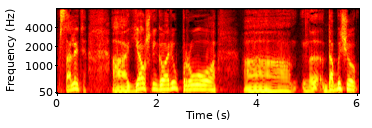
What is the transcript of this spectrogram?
Представляете? А я уж не говорю про а, добычу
